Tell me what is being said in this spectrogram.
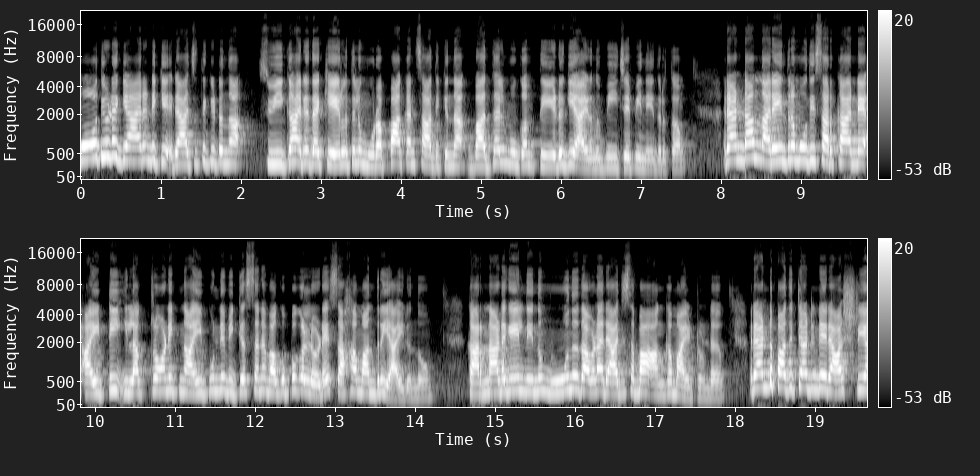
മോദിയുടെ ഗ്യാരണ്ടിക്ക് രാജ്യത്ത് കിട്ടുന്ന സ്വീകാര്യത കേരളത്തിലും ഉറപ്പാക്കാൻ സാധിക്കുന്ന ബദൽ മുഖം തേടുകയായിരുന്നു ബി നേതൃത്വം. രണ്ടാം നരേന്ദ്രമോദി സർക്കാരിന്റെ ഐ ടി ഇലക്ട്രോണിക് നൈപുണ്യ വികസന വകുപ്പുകളിലൂടെ സഹമന്ത്രിയായിരുന്നു. കർണാടകയിൽ നിന്നും മൂന്ന് തവണ രാജ്യസഭാ അംഗമായിട്ടുണ്ട്. രണ്ട് പതിറ്റാണ്ടിന്റെ രാഷ്ട്രീയ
